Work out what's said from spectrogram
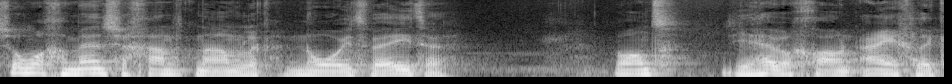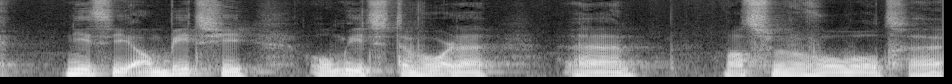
Sommige mensen gaan het namelijk nooit weten. Want die hebben gewoon eigenlijk niet die ambitie om iets te worden uh, wat ze bijvoorbeeld uh,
